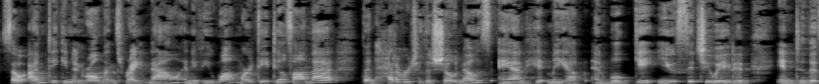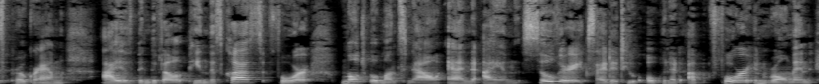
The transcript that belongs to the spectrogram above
So I'm taking enrollments right now. And if you want more details on that, then head over to the show notes and hit me up, and we'll get you situated into this program. I have been developing this class for multiple months now, and I am so very excited to open it up for enrollment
